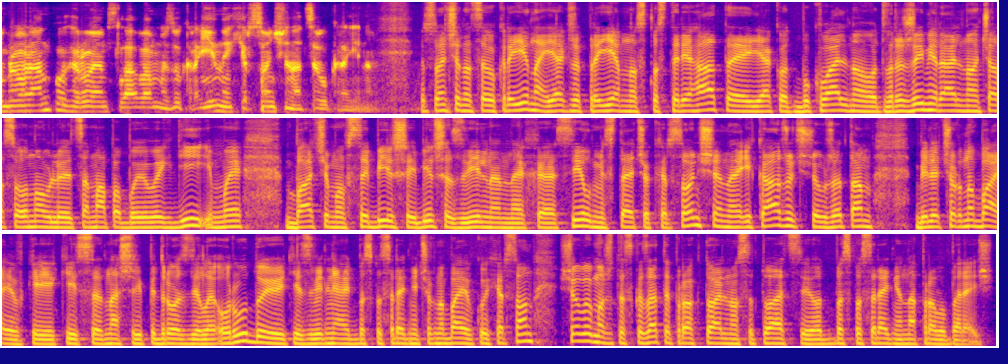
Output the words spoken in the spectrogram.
Доброго ранку, героям слава. Ми з України. Херсонщина це Україна. Херсонщина це Україна. Як же приємно спостерігати, як от буквально от в режимі реального часу оновлюється мапа бойових дій, і ми бачимо все більше і більше звільнених е, сіл, містечок Херсонщини, і кажуть, що вже там біля Чорнобаївки якісь наші підрозділи орудують і звільняють безпосередньо Чорнобаївку і Херсон. Що ви можете сказати про актуальну ситуацію от безпосередньо на правобережжі?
